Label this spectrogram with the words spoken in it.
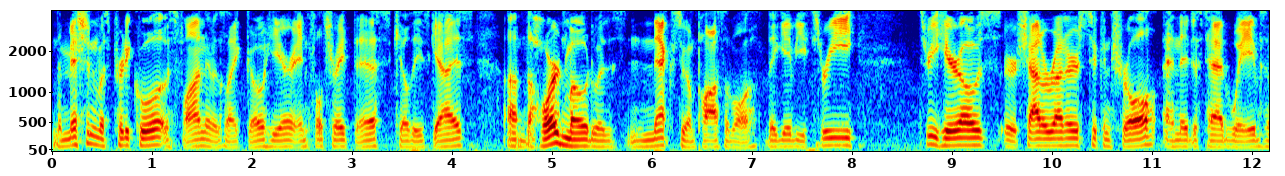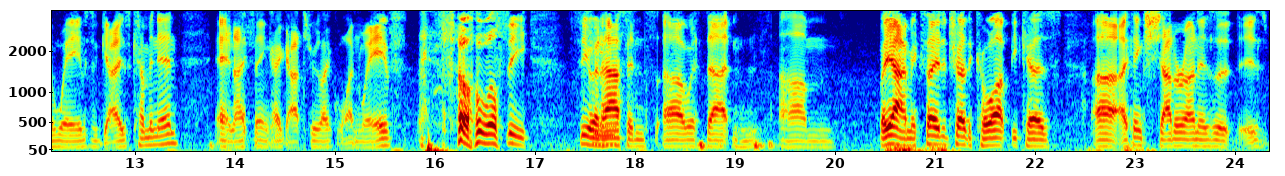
the mission was pretty cool. It was fun. It was like go here, infiltrate this, kill these guys. Um, the horde mode was next to impossible. They gave you three three heroes or shadow runners to control, and they just had waves and waves of guys coming in. And I think I got through like one wave, so we'll see see what happens uh, with that. And um, but yeah, I'm excited to try the co-op because uh, I think Shadowrun is a is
